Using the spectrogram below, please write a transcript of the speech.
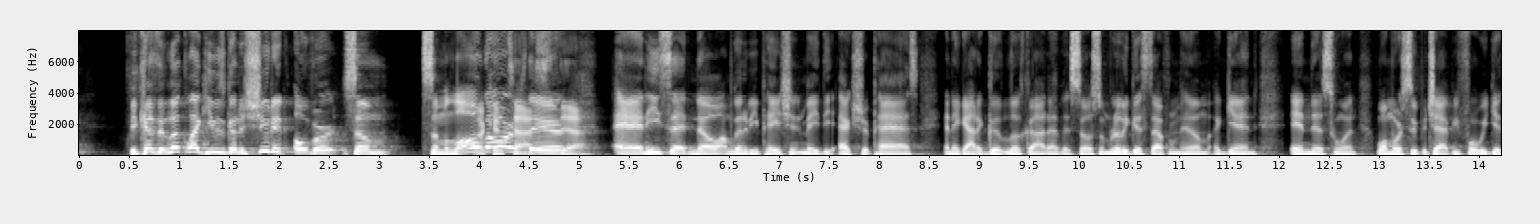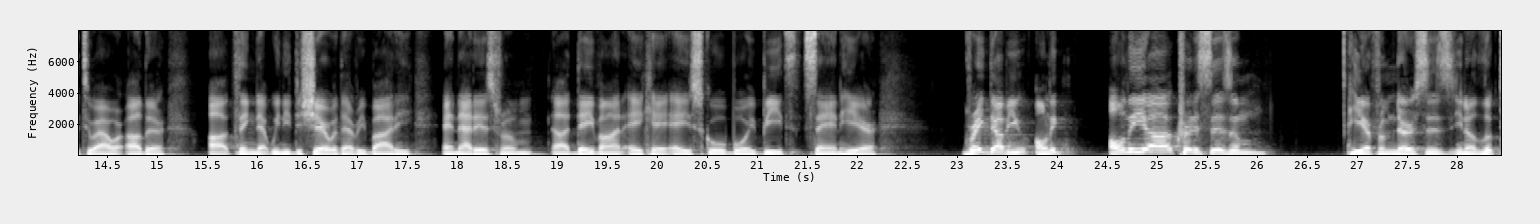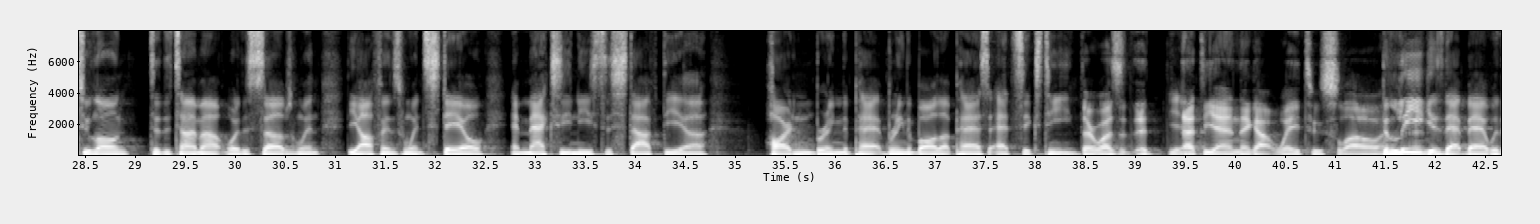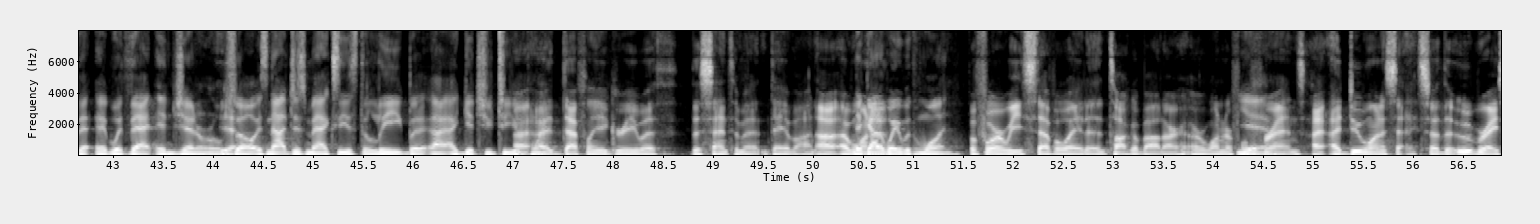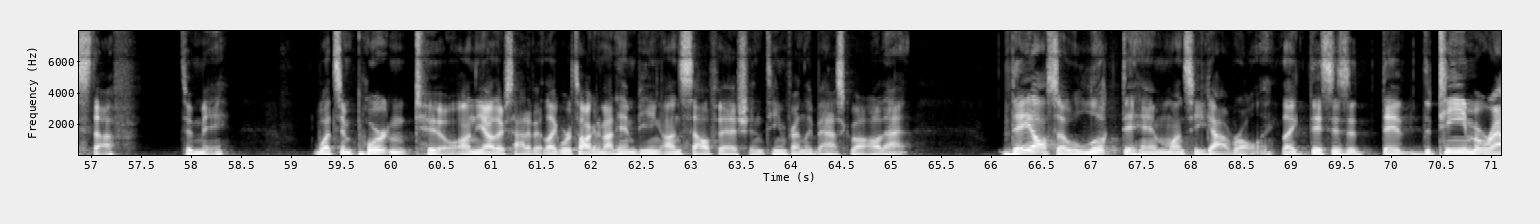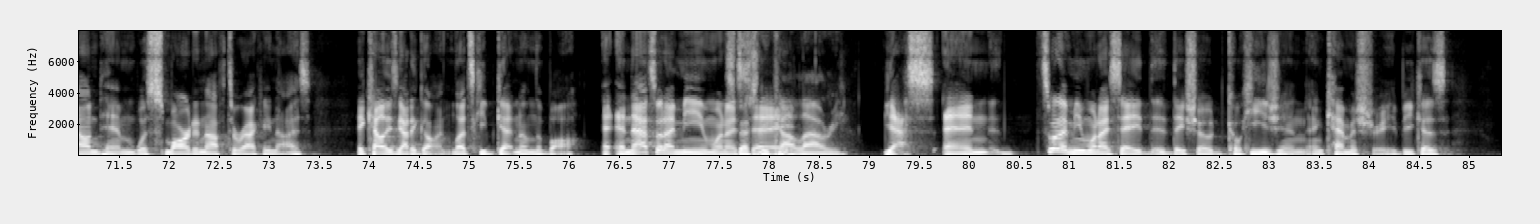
because it looked like he was going to shoot it over some some long arms there. yeah. And he said, "No, I'm going to be patient." Made the extra pass, and they got a good look out of it. So some really good stuff from him again in this one. One more super chat before we get to our other uh, thing that we need to share with everybody, and that is from uh, Davon, aka Schoolboy Beats, saying here, "Great W. Only only uh, criticism here from nurses, you know, look too long to the timeout or the subs when the offense went stale and Maxey needs to stop the uh, Harden bring the pa- bring the ball up pass at 16. There was it, Yeah. at the end they got way too slow. The league and is that bad with it- eh, with that in general. Yeah. So it's not just Maxey, it's the league. But I, I get you to your I, I definitely agree with the sentiment, Davon. I, I they got away with one. before we step away to talk about our, our wonderful Yeah. friends, I, I do want to say so the Oubre stuff to me, what's important too on the other side of it, like we're talking about him being unselfish and team friendly basketball, all that. They also looked to him once he got rolling. Like this is a they, the team around him was smart enough to recognize, hey, Kelly's got it going. Let's keep getting him the ball. And, and that's what I mean when Especially I say Kyle Lowry. Yes, and that's what I mean when I say th- they showed cohesion and chemistry because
